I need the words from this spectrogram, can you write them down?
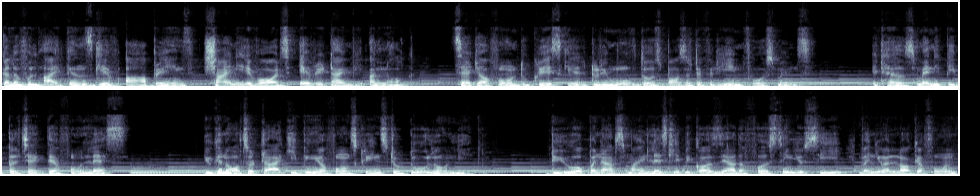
Colorful icons give our brains shiny rewards every time we unlock. Set your phone to grayscale to remove those positive reinforcements. It helps many people check their phone less. You can also try keeping your phone screens to tool only. Do you open apps mindlessly because they are the first thing you see when you unlock your phone?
